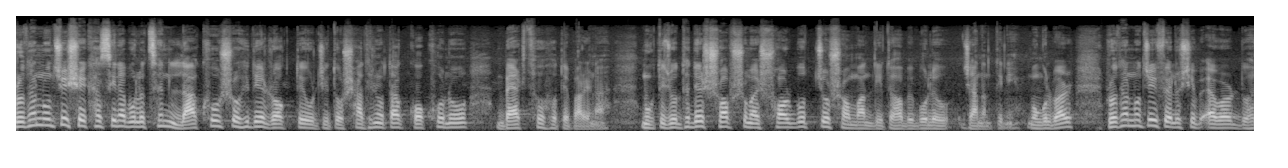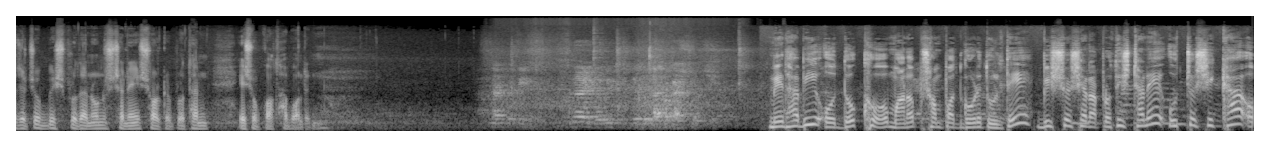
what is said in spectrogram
প্রধানমন্ত্রী শেখ হাসিনা বলেছেন, লাখো শহীদের রক্তে অর্জিত স্বাধীনতা কখনো ব্যর্থ হতে পারে না। মুক্তিযোদ্ধাদের সবসময় সর্বোচ্চ সম্মান দিতে হবে বলেও জানান তিনি। মঙ্গলবার প্রধানমন্ত্রী ফেলোশিপ অ্যাওয়ার্ড দু হাজার চব্বিশ প্রদান অনুষ্ঠানে সরকার প্রধান এসব কথা বলেন। মেধাবী ও দক্ষ মানব সম্পদ গড়ে তুলতে বিশ্বসেরা প্রতিষ্ঠানে উচ্চশিক্ষা ও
